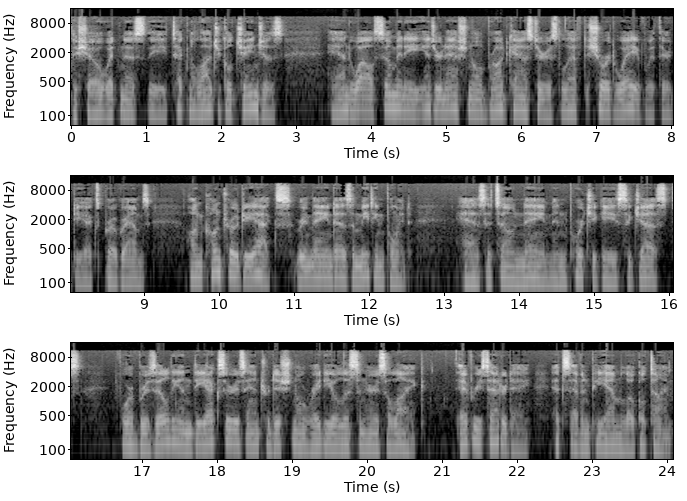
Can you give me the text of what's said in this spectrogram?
The show witnessed the technological changes, and while so many international broadcasters left shortwave with their DX programs, Encontro DX remained as a meeting point, as its own name in Portuguese suggests for Brazilian DXers and traditional radio listeners alike, every Saturday at 7 p.m. local time.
